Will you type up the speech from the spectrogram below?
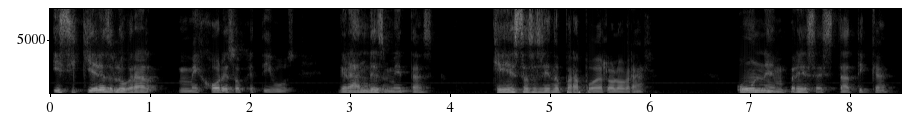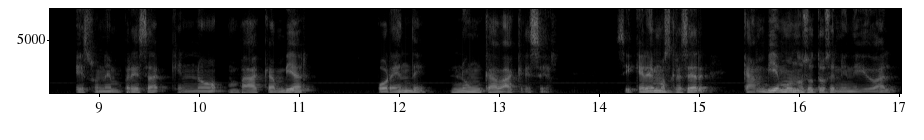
Y si quieres lograr mejores objetivos, grandes metas, ¿qué estás haciendo para poderlo lograr? Una empresa estática es una empresa que no va a cambiar, por ende, nunca va a crecer. Si queremos crecer, cambiemos nosotros en lo individual,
